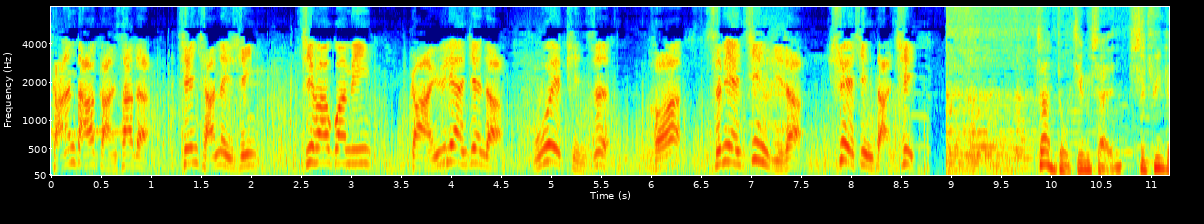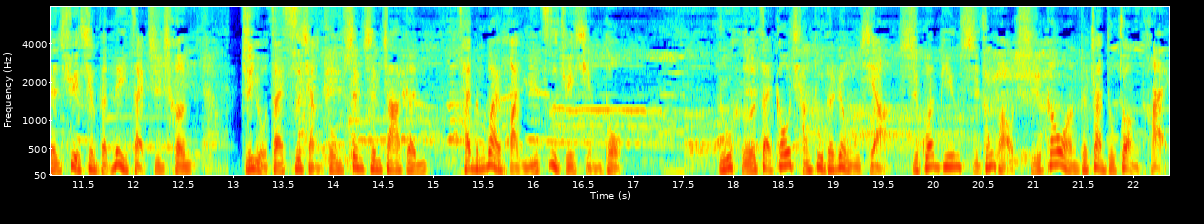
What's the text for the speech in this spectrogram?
敢打敢杀的坚强内心，激发官兵敢于亮剑的无畏品质和直面劲敌的血性胆气。战斗精神是军人血性的内在支撑，只有在思想中深深扎根，才能外化于自觉行动。如何在高强度的任务下，使官兵始终保持高昂的战斗状态？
